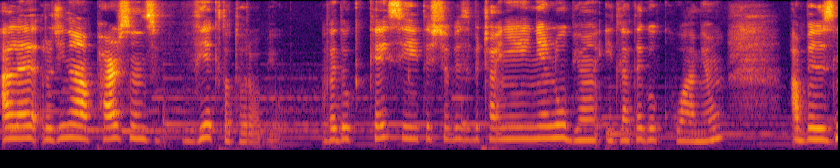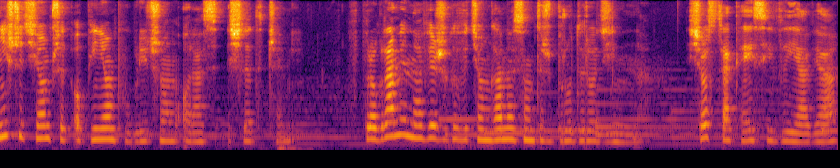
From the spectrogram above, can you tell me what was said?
ale rodzina Parsons wie, kto to robił. Według Casey jej teściowie zwyczajnie jej nie lubią i dlatego kłamią, aby zniszczyć ją przed opinią publiczną oraz śledczymi. W programie na wierzch wyciągane są też brudy rodzinne. Siostra Casey wyjawia,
